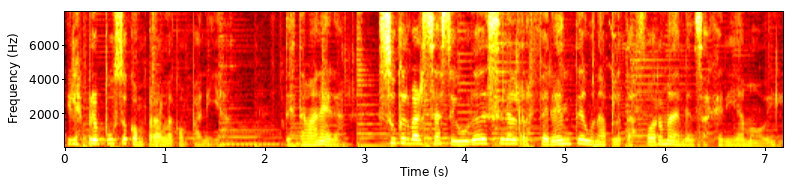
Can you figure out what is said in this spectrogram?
y les propuso comprar la compañía. De esta manera, Zuckerberg se aseguró de ser el referente de una plataforma de mensajería móvil.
